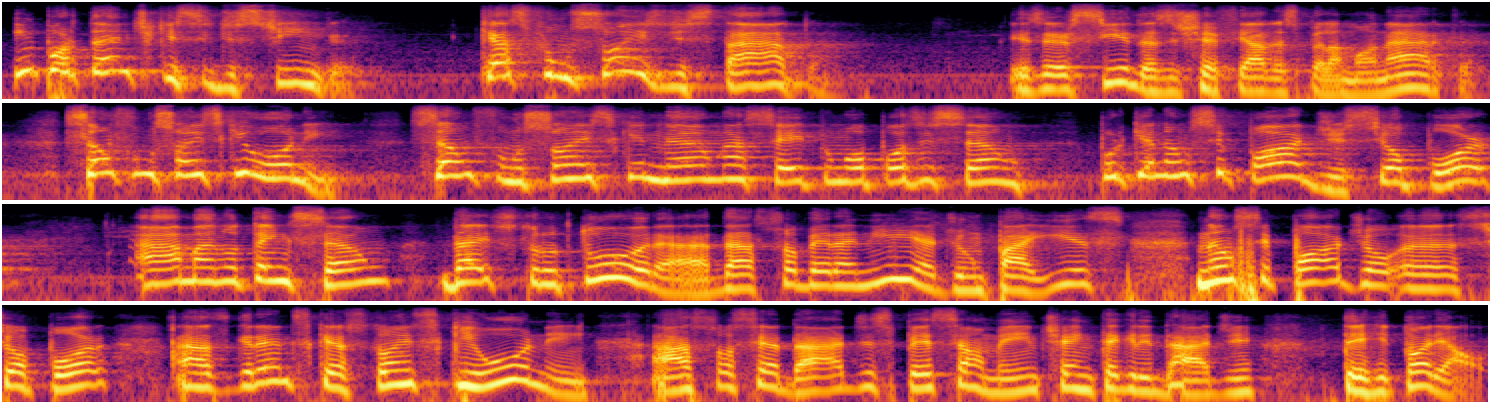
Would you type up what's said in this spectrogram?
Importante que se distinga que as funções de Estado exercidas e chefiadas pela monarca são funções que unem, são funções que não aceitam oposição, porque não se pode se opor à manutenção da estrutura, da soberania de um país, não se pode uh, se opor às grandes questões que unem a sociedade, especialmente a integridade territorial.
